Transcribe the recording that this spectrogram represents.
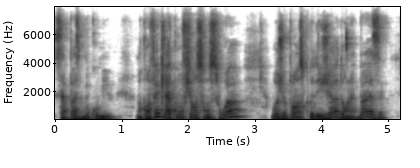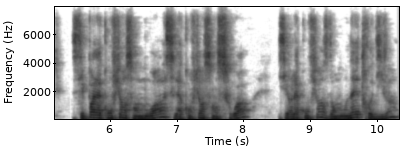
ça passe beaucoup mieux. Donc en fait, la confiance en soi, moi, je pense que déjà, dans la base, c'est pas la confiance en moi, c'est la confiance en soi, c'est la confiance dans mon être divin.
